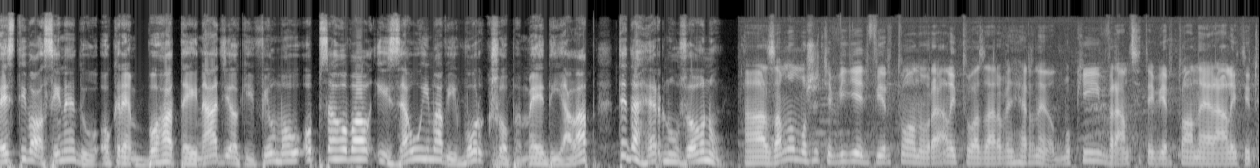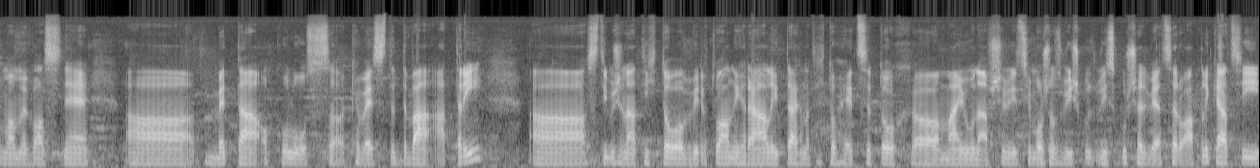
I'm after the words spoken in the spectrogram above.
Festival Synedu okrem bohatej nádielky filmov obsahoval i zaujímavý workshop Media Lab, teda hernú zónu. A za mnou môžete vidieť virtuálnu realitu a zároveň herné notebooky. V rámci tej virtuálnej reality tu máme vlastne a, Meta Oculus Quest 2 a 3 a s tým, že na týchto virtuálnych realitách, na týchto headsetoch majú návštevníci možnosť vyskúšať viacero aplikácií.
